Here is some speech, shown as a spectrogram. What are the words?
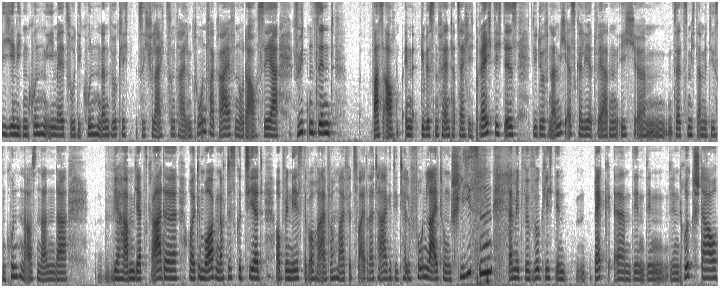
diejenigen Kunden-E-Mails, wo die Kunden dann wirklich sich vielleicht zum Teil im Ton vergreifen oder auch sehr wütend sind, was auch in gewissen Fällen tatsächlich berechtigt ist. Die dürfen an mich eskaliert werden. Ich ähm, setze mich dann mit diesen Kunden auseinander. Wir haben jetzt gerade heute Morgen noch diskutiert, ob wir nächste Woche einfach mal für zwei, drei Tage die Telefonleitung schließen, damit wir wirklich den Back, ähm, den, den, den Rückstau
